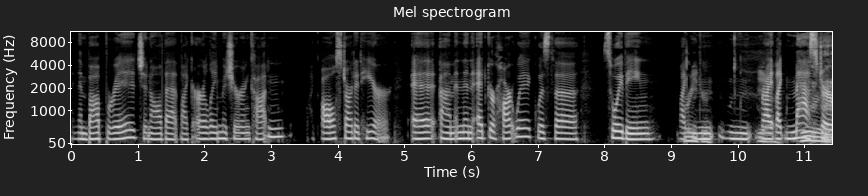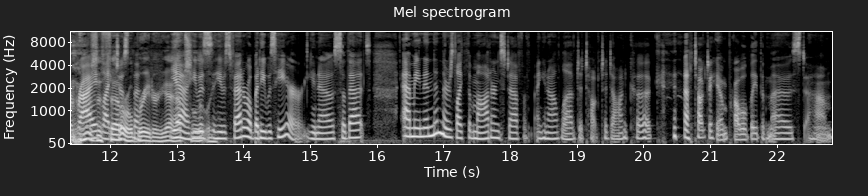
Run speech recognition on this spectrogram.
And then Bob Bridge and all that, like early maturing cotton, like all started here. Ed, um, and then Edgar Hartwig was the soybean, like, m- m- Yeah. right, like master, He right? was a like federal the, breeder. Yeah, yeah, he was he was federal, but he was here, you know. So that's, I mean, and then there's like the modern stuff. You know, I love to talk to Don Cook. I talk to him probably the most. Um,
